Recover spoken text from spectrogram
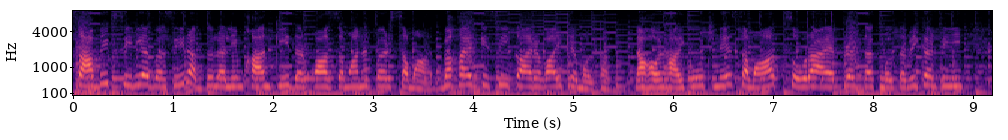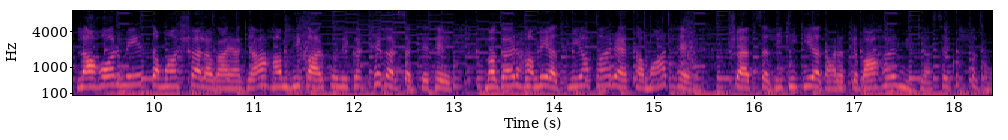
सबक सीनियर वज़ीर अब्दुल अलीम खान की दरख्वास्त जमानत पर समात बगैर किसी कार्रवाई के मुलतवी। लाहौर हाईकोर्ट ने समात 16 अप्रैल तक मुलतवी कर दी। लाहौर में तमाशा लगाया गया। हम भी कारकुन इकट्ठे कर सकते थे, मगर हमें अदलिया पर एतमाद है। शैब सदीकी की अदालत के बाहर मीडिया से गुफ्तगू।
